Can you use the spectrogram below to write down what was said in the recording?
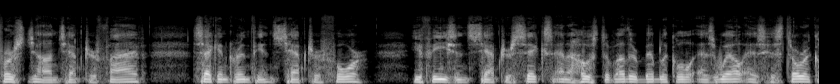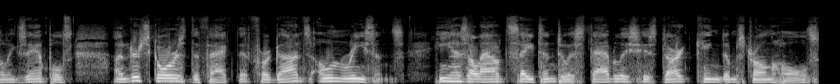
1 John chapter 5, 2 Corinthians chapter 4, Ephesians chapter 6, and a host of other biblical as well as historical examples underscores the fact that for God's own reasons, He has allowed Satan to establish his dark kingdom strongholds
